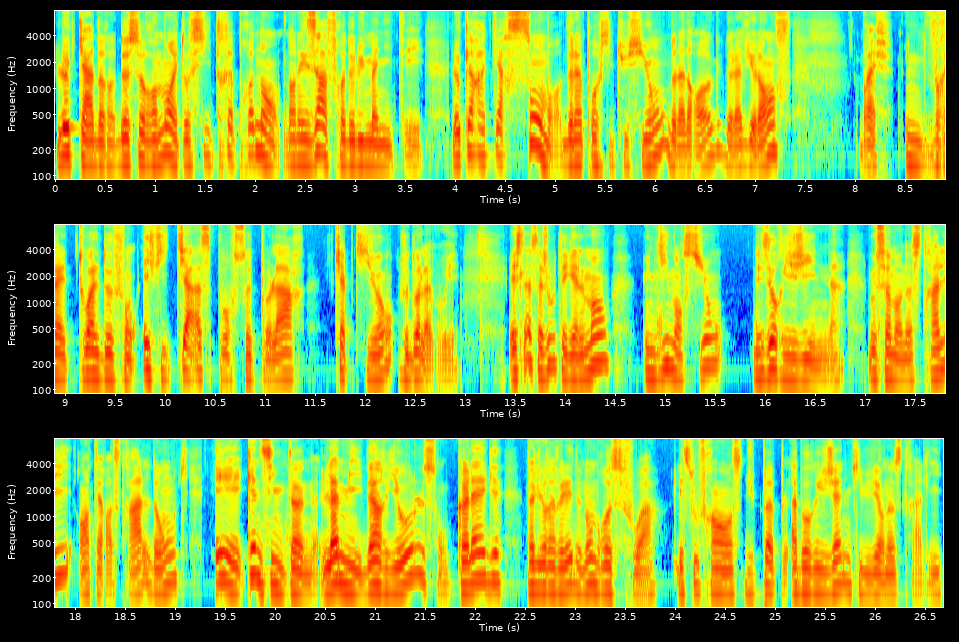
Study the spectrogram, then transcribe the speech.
Le cadre de ce roman est aussi très prenant dans les affres de l'humanité, le caractère sombre de la prostitution, de la drogue, de la violence. Bref, une vraie toile de fond efficace pour ce polar captivant, je dois l'avouer. Et cela s'ajoute également une dimension des origines. Nous sommes en Australie, en terre australe donc, et Kensington, l'ami Hall, son collègue, va lui révéler de nombreuses fois les souffrances du peuple aborigène qui vivait en Australie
